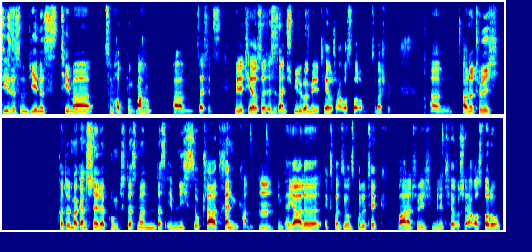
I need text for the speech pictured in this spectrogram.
dieses und jenes Thema zum Hauptpunkt machen. Ähm, sei es jetzt militärisch, es ist ein Spiel über militärische Herausforderungen zum Beispiel. Ähm, aber natürlich konnte immer ganz schnell der Punkt, dass man das eben nicht so klar trennen kann. Mhm. Imperiale Expansionspolitik war natürlich militärische Herausforderung.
